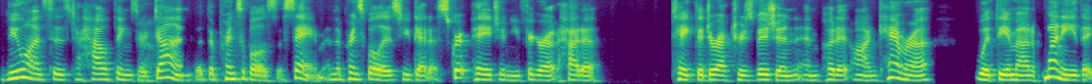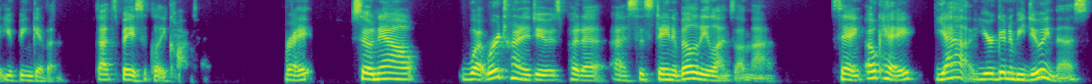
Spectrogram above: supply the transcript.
nuances to how things are done but the principle is the same. And the principle is you get a script page and you figure out how to take the director's vision and put it on camera with the amount of money that you've been given. That's basically content, right? So now what we're trying to do is put a, a sustainability lens on that, saying, okay, yeah, you're going to be doing this,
